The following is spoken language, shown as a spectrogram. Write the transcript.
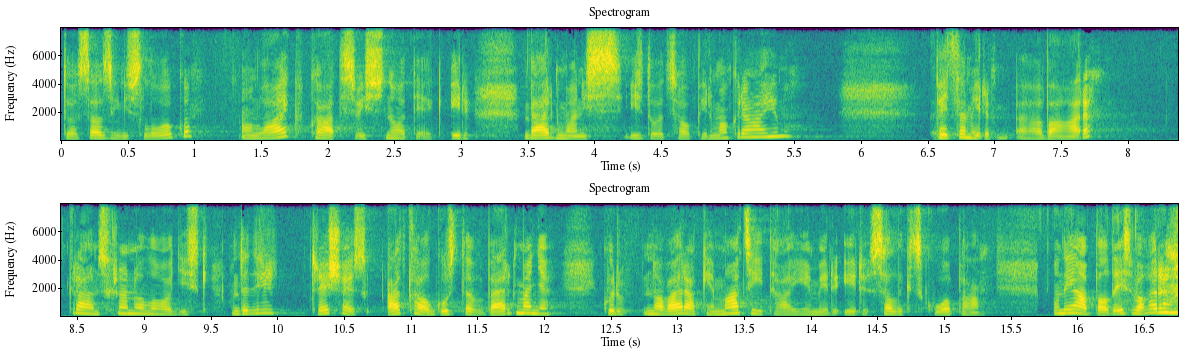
to saziņas loku un laiku, kā tas viss notiek, ir Bergmanis izdod savu pirmo krājumu, pēc tam ir uh, vāra krājums chronoloģiski, un tad ir trešais atkal Gustavs Bergmaņa, kur no vairākiem mācītājiem ir, ir salikts kopā. Un jā, paldies Vāram,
